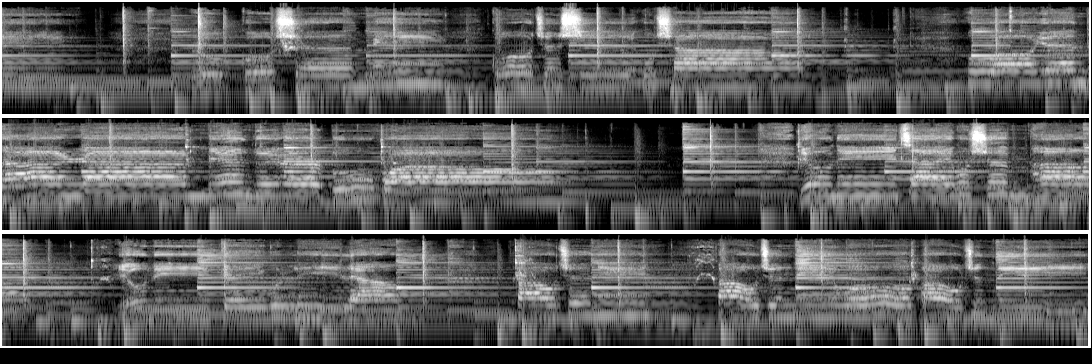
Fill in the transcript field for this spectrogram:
生命，过真实无常，我愿坦然面对而不慌。有你在我身旁，有你给我力量，抱着你，抱着你，我抱着你。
